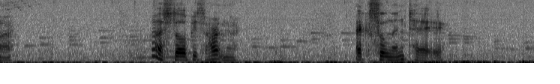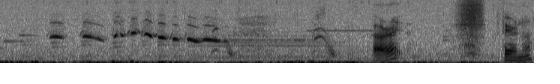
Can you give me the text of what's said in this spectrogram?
Huh. Ah, still a piece of heart in there. Excelente. Alright. Fair enough.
